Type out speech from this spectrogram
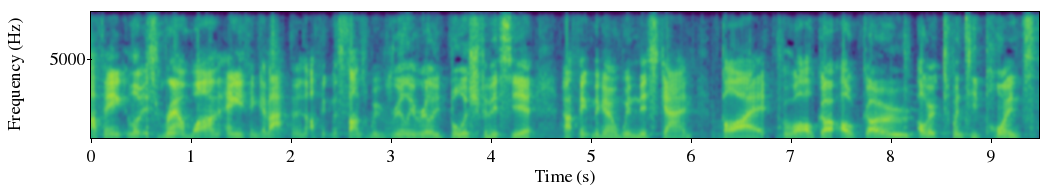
I think, look, it's round one. Anything can happen. I think the Suns will be really, really bullish for this year, and I think they're going to win this game by. Oh, I'll go. I'll go. I'll go 20 points,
